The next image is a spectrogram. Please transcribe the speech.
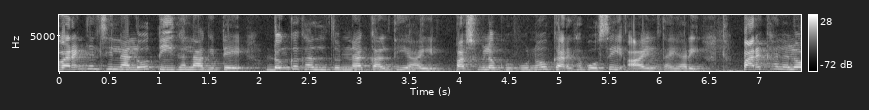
వరంగల్ జిల్లాలో తీగలాగితే డొంక కదులుతున్న కల్తీ ఆయిల్ పశువుల కొవ్వును కరగబోసి ఆయిల్ తయారీ పరకాలలో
